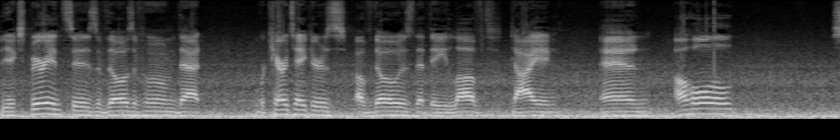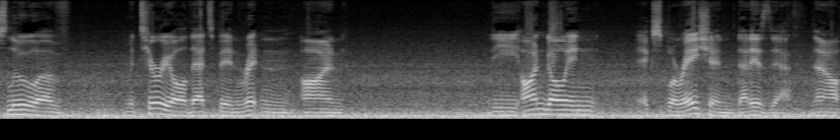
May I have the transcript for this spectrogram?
the experiences of those of whom that were caretakers of those that they loved dying, and a whole slew of material that's been written on the ongoing exploration that is death. Now,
